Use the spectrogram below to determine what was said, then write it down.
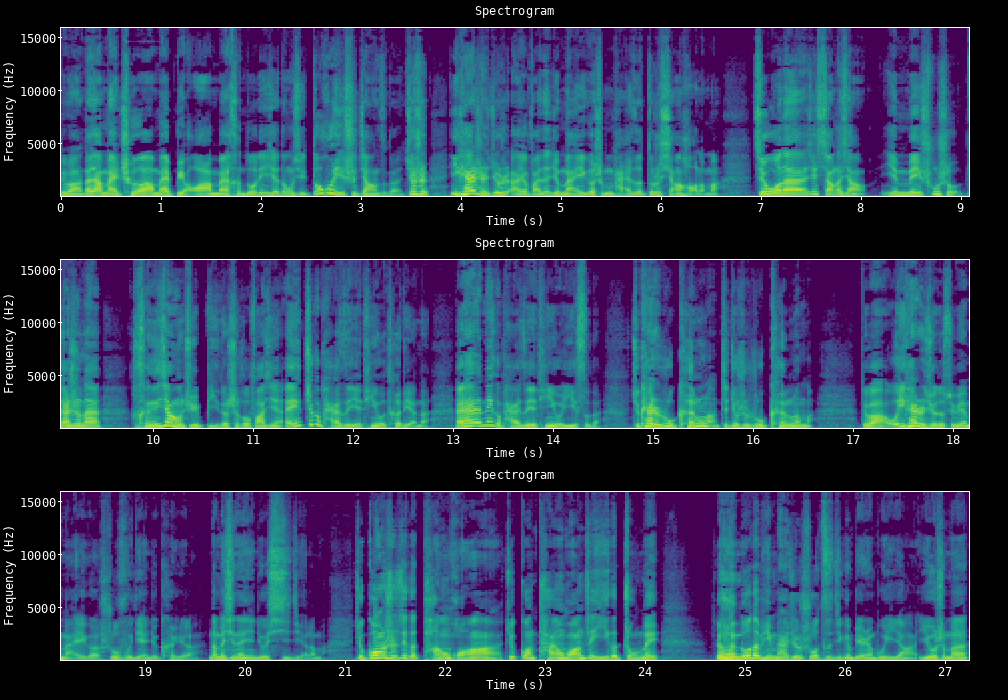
对吧？大家买车啊、买表啊、买很多的一些东西都会是这样子的，就是一开始就是哎呀，反正就买一个什么牌子都是想好了嘛。结果呢，就想了想也没出手，但是呢，横向去比的时候发现，哎，这个牌子也挺有特点的，哎，那个牌子也挺有意思的，就开始入坑了，这就是入坑了嘛。对吧？我一开始觉得随便买一个舒服点就可以了。那么现在研究细节了嘛？就光是这个弹簧啊，就光弹簧这一个种类，就很多的品牌就是说自己跟别人不一样，有什么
